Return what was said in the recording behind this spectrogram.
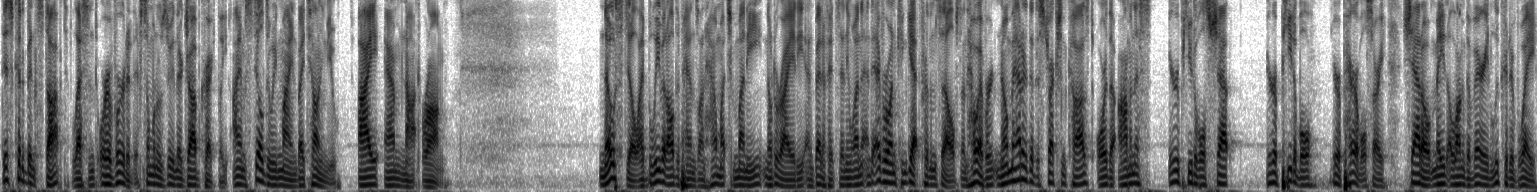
This could have been stopped, lessened, or averted if someone was doing their job correctly. I am still doing mine by telling you I am not wrong. No, still, I believe it all depends on how much money, notoriety, and benefits anyone and everyone can get for themselves. And however, no matter the destruction caused or the ominous, irreputable, irrepeatable, irreparable, sorry, shadow made along the very lucrative way,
